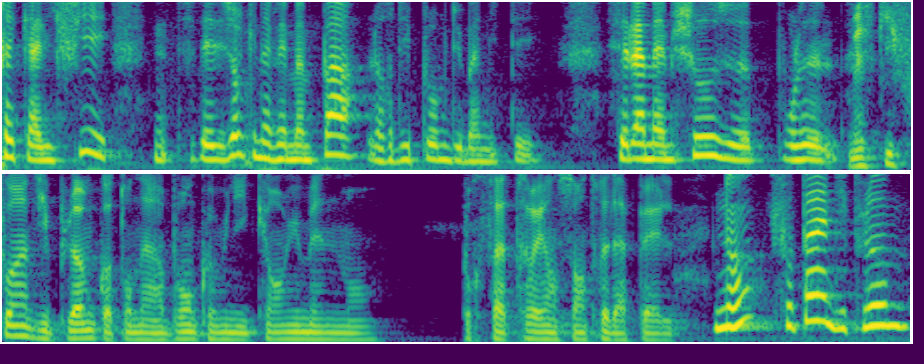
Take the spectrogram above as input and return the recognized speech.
très qualifiés. C'était des gens qui n'avaient même pas leur diplôme d'humanité. C'est la même chose pour le... Mais est-ce qu'il faut un diplôme quand on est un bon communicant humainement pour faire travailler en centre d'appel? Non, il faut pas un diplôme.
